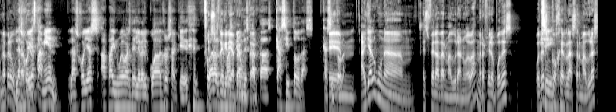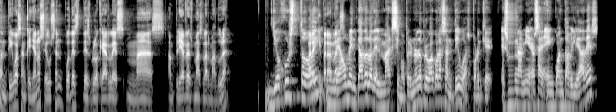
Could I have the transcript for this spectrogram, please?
Una pregunta. Las joyas también. Las joyas ahora hay nuevas de level 4, o sea que todas las demás quedan descartadas. Casi todas. Casi em, todas. ¿Hay alguna esfera de armadura nueva? Me refiero, ¿puedes Puedes coger las armaduras antiguas, aunque ya no se usen, puedes desbloquearles más, ampliarles más la armadura. Yo justo hoy me ha aumentado lo del máximo, pero no lo he probado con las antiguas, porque es una mierda. O sea, en cuanto a habilidades,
